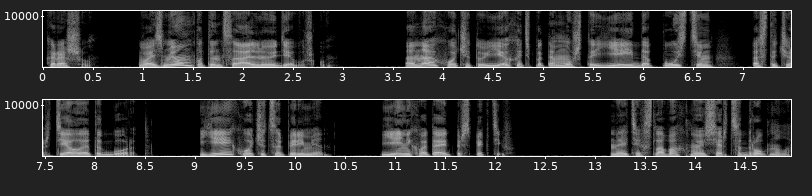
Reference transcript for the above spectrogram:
Хорошо. Возьмем потенциальную девушку. Она хочет уехать, потому что ей, допустим, осточертел этот город. Ей хочется перемен. Ей не хватает перспектив. На этих словах мое сердце дрогнуло.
